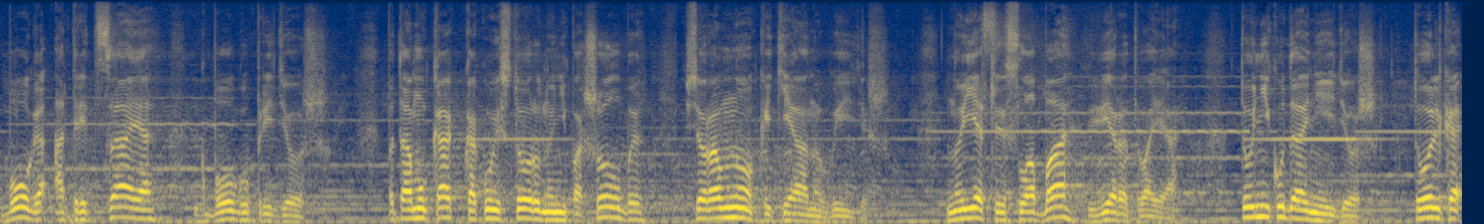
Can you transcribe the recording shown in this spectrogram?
Бога отрицая, к Богу придешь. Потому как в какую сторону не пошел бы, все равно к океану выйдешь. Но если слаба вера твоя, то никуда не идешь, только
